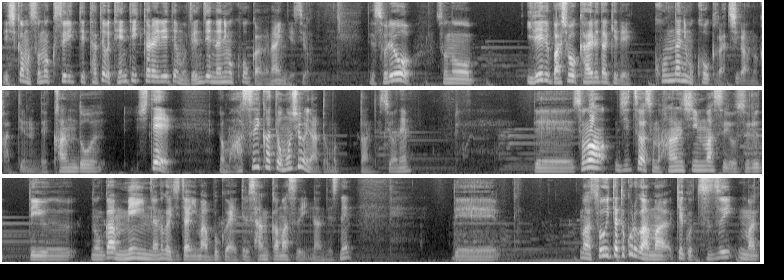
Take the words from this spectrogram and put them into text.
でしかもその薬って例えば点滴から入れても全然何も効果がないんですよでそれをその入れる場所を変えるだけでこんなにも効果が違うのかっていうので感動して麻酔科って面白いなと思ったんですよねでその実はその半身麻酔をするっていうのがメインなのが実は今僕がやってる酸化麻酔なんですね。でまあそういったところがまあ結構続い、まあ、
